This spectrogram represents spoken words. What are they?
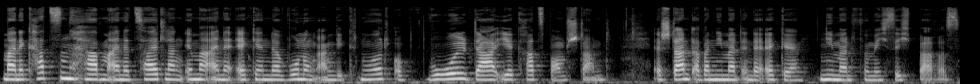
meine Katzen haben eine Zeit lang immer eine Ecke in der Wohnung angeknurrt, obwohl da ihr Kratzbaum stand. Es stand aber niemand in der Ecke, niemand für mich Sichtbares.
